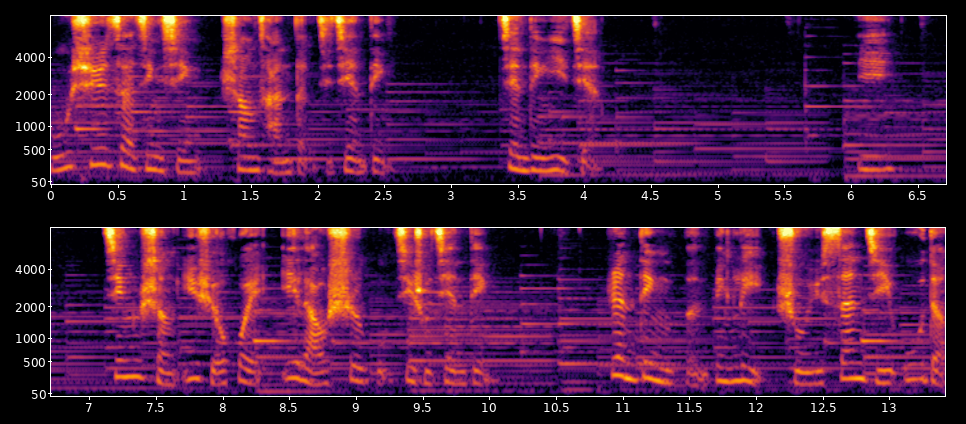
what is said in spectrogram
无需再进行伤残等级鉴定。鉴定意见：一。经省医学会医疗事故技术鉴定，认定本病例属于三级污等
